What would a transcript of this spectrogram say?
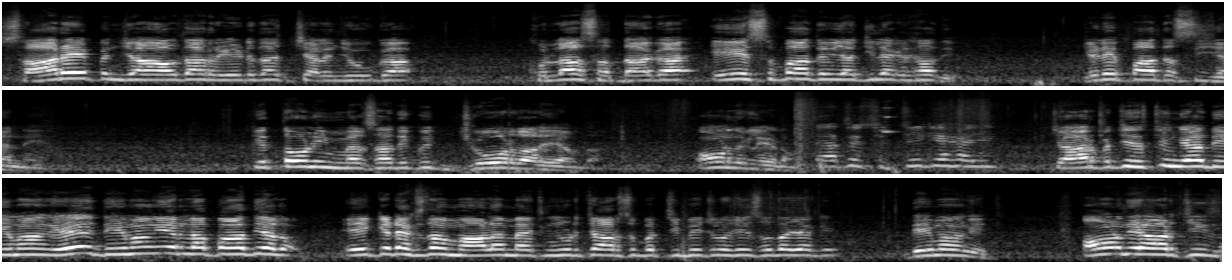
ਸਾਰੇ ਪੰਜਾਬ ਦਾ ਰੇਟ ਦਾ ਚੈਲੰਜ ਹੋਊਗਾ। ਖੁੱਲਾ ਸੱਦਾਗਾ ਇਸ ਭਾਅ ਦੇ ਵਿਆਜੀ ਲੈ ਕੇ ਖਾਦੇ ਜਿਹੜੇ ਭਾਅ ਦੱਸੀ ਜਾਂਦੇ ਆ। ਕਿਤੋਂ ਨਹੀਂ ਮਿਲ ਸਕਦੀ ਕੋਈ ਜ਼ੋਰ ਲਾ ਲਿਆ ਆਪਦਾ। ਆਉਣ ਦੇ ਲੇਟ ਤੁਸੀਂ ਸੱਚੀ ਕਿਹਾ ਜੀ। 4 25 ਚੰਗਿਆ ਦੇਵਾਂਗੇ ਦੇਵਾਂਗੇ ਅਰਲਾ ਪਾ ਦਿਆ ਲੋ ਏਕੇ ਟੈਕਸ ਦਾ ਮਾਲ ਹੈ ਮੈਚਿੰਗ ਸੂਟ 425 ਵੇਚ ਲਓ 600 ਦਾ ਜਾ ਕੇ ਦੇਵਾਂਗੇ। ਆਉਣ ਦੇ ਹਰ ਚੀਜ਼।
